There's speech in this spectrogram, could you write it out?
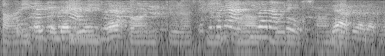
તારીખ ત્રેવીસ ત્રણ ચોરાસી લે સાંજે. આશીર્વાદ આપો.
